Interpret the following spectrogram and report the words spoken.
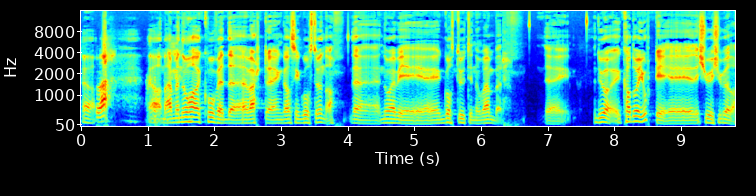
ja. Va? ja, nei, men nå har covid eh, vært en ganske god stund, da. Eh, Nå er vi godt ut i november. Eh, Du, hva du har gjort i 2020, da?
